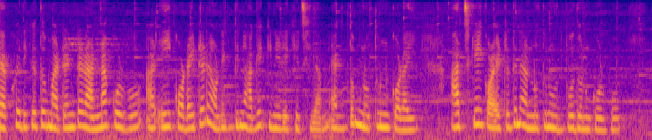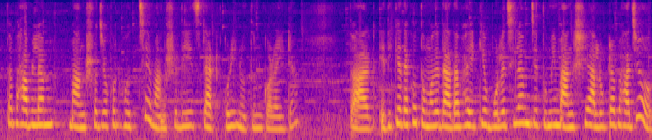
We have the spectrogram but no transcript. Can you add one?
দেখো, এদিকে তো মাটনটা রান্না করব, আর এই কড়াইটা না অনেক দিন আগে কিনে রেখেছিলাম, একদম নতুন কড়াই। আজকে এই কড়াইটাতে না নতুন উদ্বোধন করব। তো ভাবলাম মাংস যখন হচ্ছে, মাংস দিয়ে স্টার্ট করি নতুন কড়াইটা। তো আর এদিকে দেখো তোমাদের দাদাভাইকে বলেছিলাম যে, তুমি মাংসে আলুটা ভাজো,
